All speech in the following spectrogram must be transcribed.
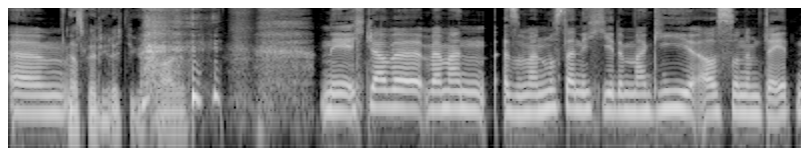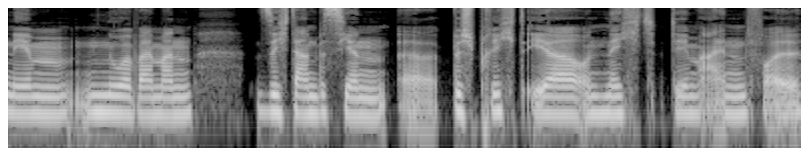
Ähm, Das wäre die richtige Frage. Nee, ich glaube, wenn man, also man muss da nicht jede Magie aus so einem Date nehmen, nur weil man sich da ein bisschen äh, bespricht eher und nicht dem einen voll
